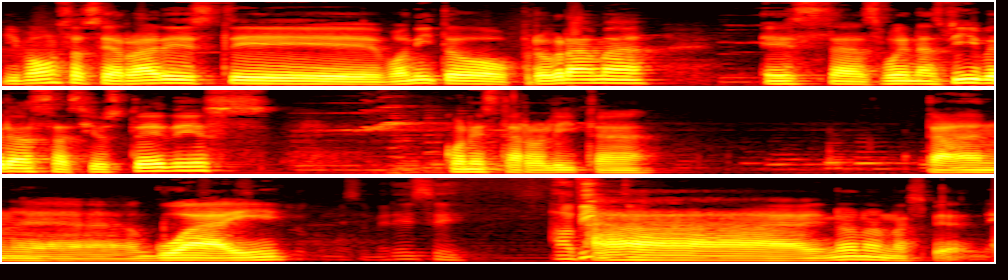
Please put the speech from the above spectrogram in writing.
Y vamos a cerrar este bonito programa, estas buenas vibras hacia ustedes, con esta rolita tan eh, guay. Ay, no, no, no, espérenme.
